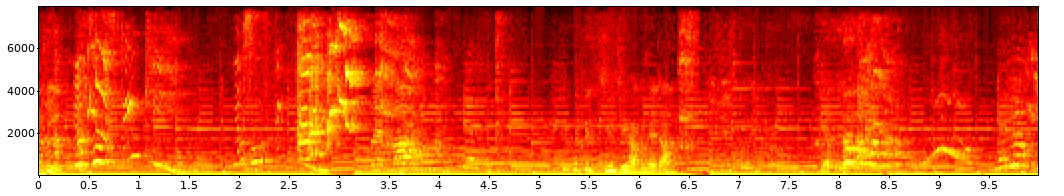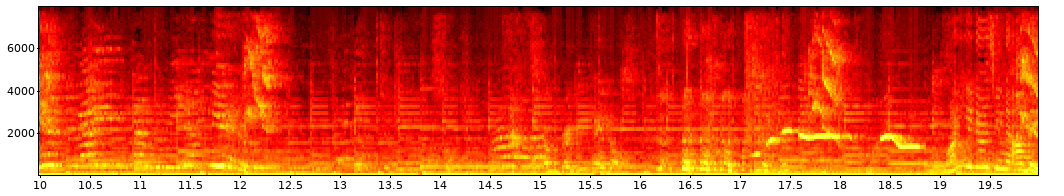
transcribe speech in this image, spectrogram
Stinky. You're so stinky. You're so stinky. But mom. Look at Juju having a dance. She's going for a Yep. Now look, you're playing with me, don't you? I'm bringing chaos. Why are you nosing at Abby?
